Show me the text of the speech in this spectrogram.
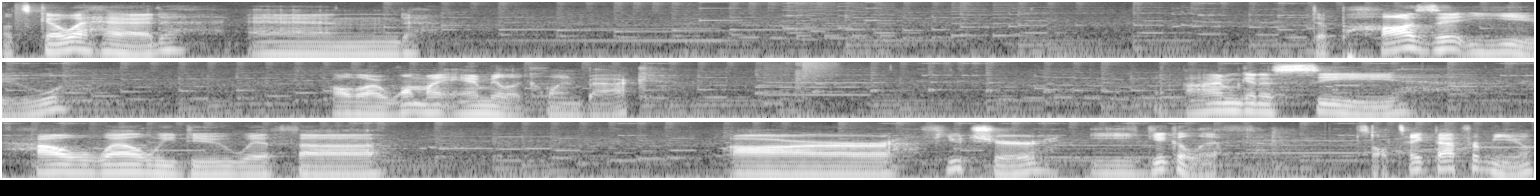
let's go ahead and deposit you. Although I want my amulet coin back. I'm gonna see how well we do with uh, our future E Gigalith. So I'll take that from you.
